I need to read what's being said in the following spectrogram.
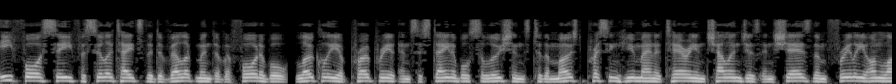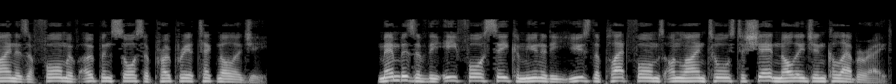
E4C facilitates the development of affordable, locally appropriate and sustainable solutions to the most pressing humanitarian challenges and shares them freely online as a form of open-source appropriate technology. Members of the E4C community use the platform's online tools to share knowledge and collaborate.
